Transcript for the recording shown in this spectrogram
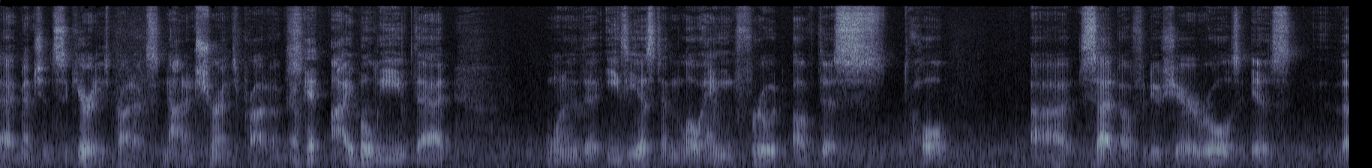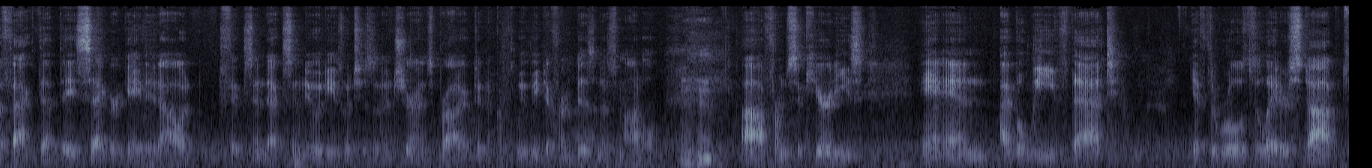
I mentioned securities products, not insurance products. Okay. I believe that one of the easiest and low hanging fruit of this whole uh, set of fiduciary rules is the fact that they segregated out fixed index annuities, which is an insurance product in a completely different business model uh, from securities. And, and I believe that if the rules delayed or stopped,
